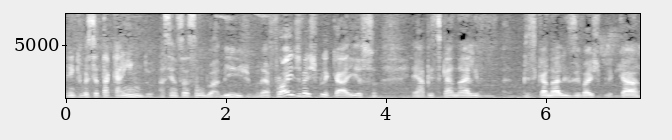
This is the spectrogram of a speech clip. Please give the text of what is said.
em que você está caindo, a sensação do abismo? Né? Freud vai explicar isso, é, a psicanálise, psicanálise vai explicar,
